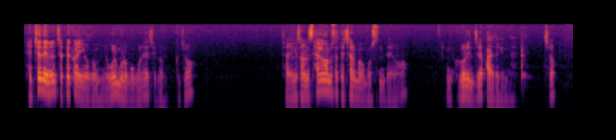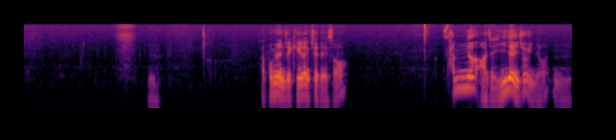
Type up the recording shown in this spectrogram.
대체되는 재평가 이여금 요걸 물어본 거네 지금 그죠? 자 여기서는 사용하면서 대체하는 방법을 쓴대요. 그걸 이제 봐야 되겠네. 그렇죠? 음. 자 보면 이제 기계장치에 대해서 3년 아 이제 2년이죠 2년. 음.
